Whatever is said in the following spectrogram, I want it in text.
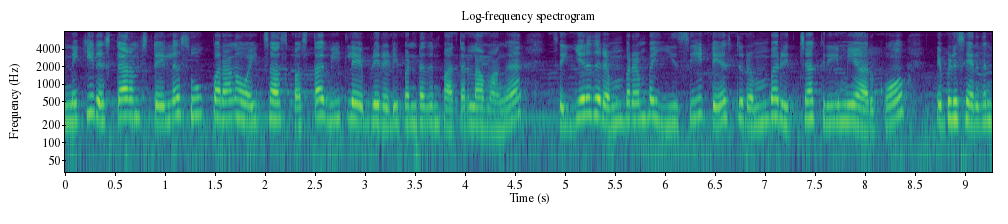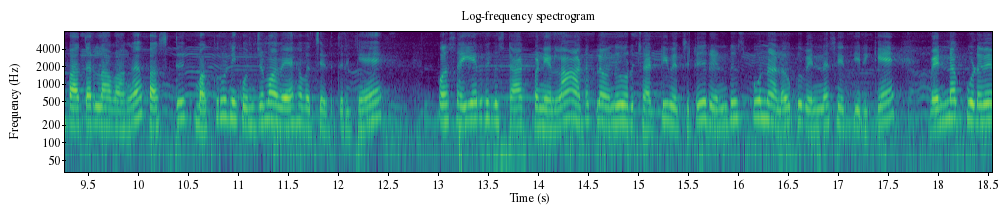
இன்றைக்கி ரெஸ்டாரண்ட் ஸ்டைலில் சூப்பரான ஒயிட் சாஸ் பஸ்தா வீட்டில் எப்படி ரெடி பண்ணுறதுன்னு பார்த்துடலாம் வாங்க. செய்கிறது ரொம்ப ரொம்ப ஈஸி டேஸ்ட்டு ரொம்ப ரிச்சாக க்ரீமியாக இருக்கும். எப்படி செய்கிறதுன்னு பார்த்துடலாம் வாங்க. ஃபஸ்ட்டு மக்ரூனி கொஞ்சமாக வேக வச்சு எடுத்திருக்கேன். இப்போ செய்கிறதுக்கு ஸ்டார்ட் பண்ணிடலாம். அடுப்பில் வந்து ஒரு சட்டி வச்சுட்டு ரெண்டு ஸ்பூன் அளவுக்கு வெண்ணெய் சேர்த்திருக்கேன். வெண்ணெய் கூடவே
